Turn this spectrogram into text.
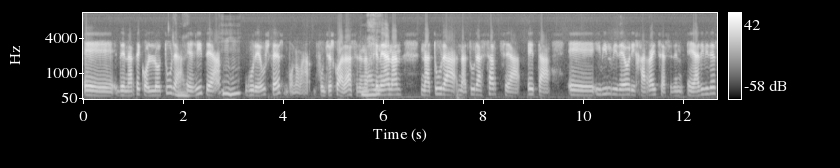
e, denarteko lotura bai. egitea, gure ustez, bueno, ba, funtseskoa da, zeren bai. azkenean natura, natura sartzea eta e, ibilbide hori jarraitzea, zeren e, adibidez,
